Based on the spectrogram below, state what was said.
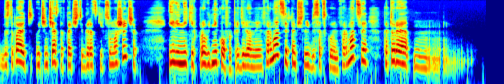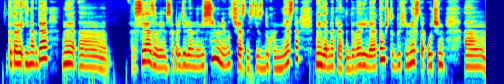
выступают очень часто в качестве городских сумасшедших или неких проводников определенной информации, в том числе и бесовской информации, которая, которая иногда мы э, связываем с определенными силами, вот в частности с духом места. Мы неоднократно говорили о том, что духи места очень э,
